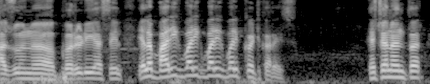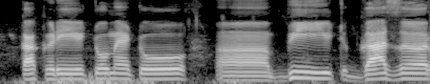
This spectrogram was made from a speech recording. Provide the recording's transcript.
अजून करडी असेल याला बारीक बारीक बारीक बारीक कट करायचं. त्याच्यानंतर काकडी टोमॅटो बीट गाजर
